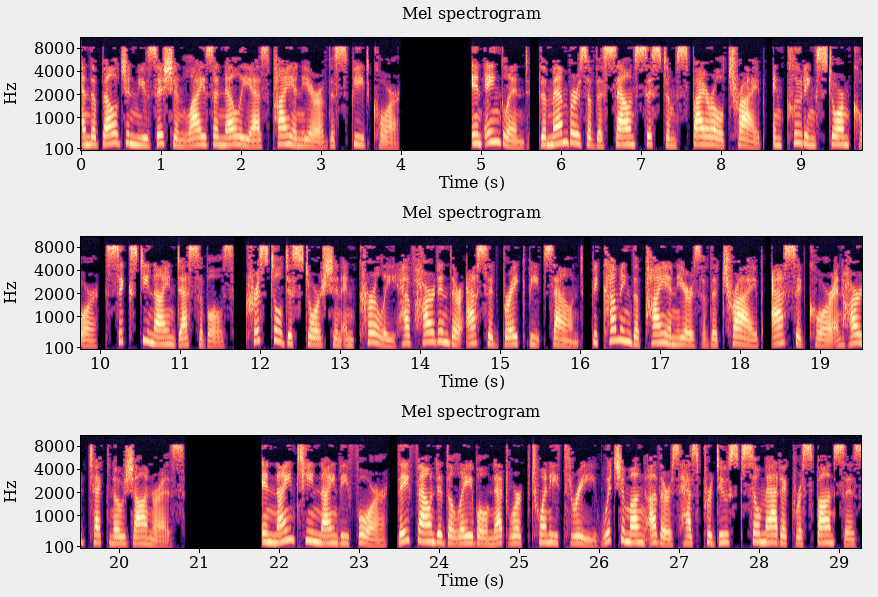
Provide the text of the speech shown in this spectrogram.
and the Belgian musician Liza N'Eliaz as pioneer of the speedcore. In England, the members of the sound system Spiral Tribe, including Stormcore, 69 decibels, Crystal Distortion and Curly have hardened their acid breakbeat sound, becoming the pioneers of the tribe, acidcore and hard techno genres. In 1994, they founded the label Network 23 which among others has produced Somatic Responses,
